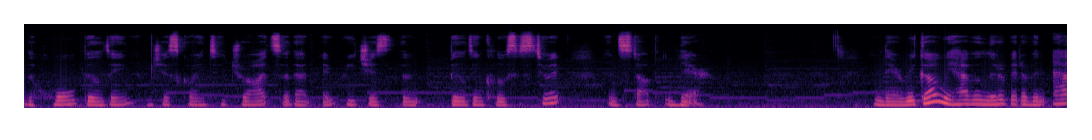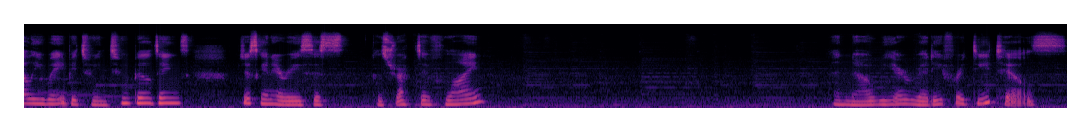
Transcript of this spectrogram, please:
the whole building, I'm just going to draw it so that it reaches the building closest to it and stop there. And there we go. We have a little bit of an alleyway between two buildings. I'm just going to erase this constructive line. And now we are ready for details.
